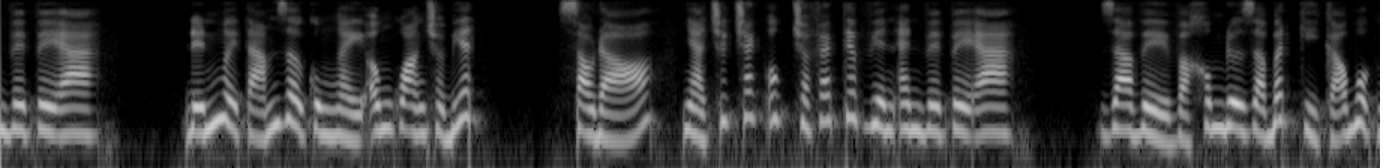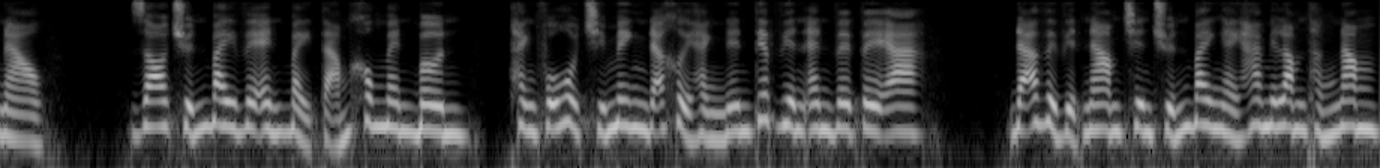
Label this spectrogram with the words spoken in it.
NVPA. Đến 18 giờ cùng ngày ông Quang cho biết. Sau đó, nhà chức trách Úc cho phép tiếp viên NVPA ra về và không đưa ra bất kỳ cáo buộc nào. Do chuyến bay VN780 Melbourne, thành phố Hồ Chí Minh đã khởi hành nên tiếp viên NVPA đã về Việt Nam trên chuyến bay ngày 25 tháng 5.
